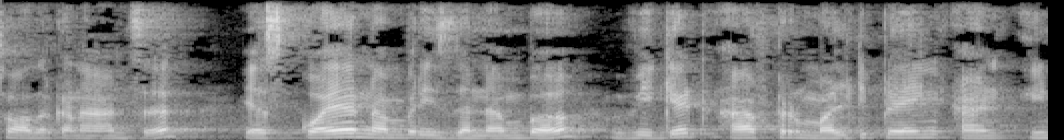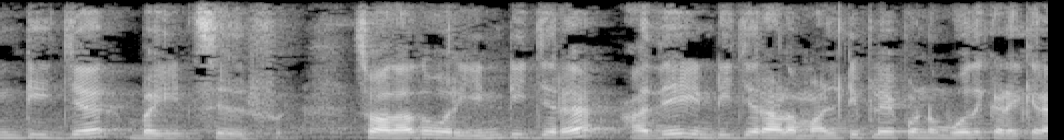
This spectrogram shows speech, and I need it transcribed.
ஸோ அதற்கான answer a square number is the number we get after multiplying and integer by itself so அதாவது ஒரு இன்டீஜரை அதே இன்டீஜரால் மல்டிப்ளை பண்ணும்போது கிடைக்கிற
